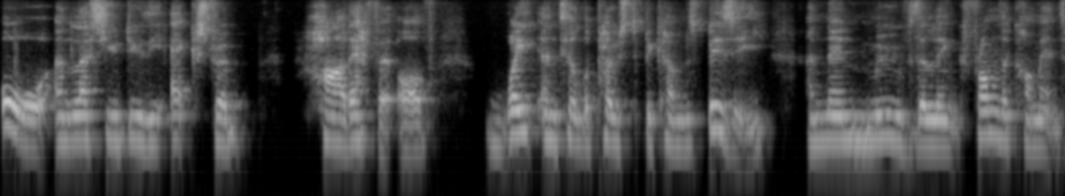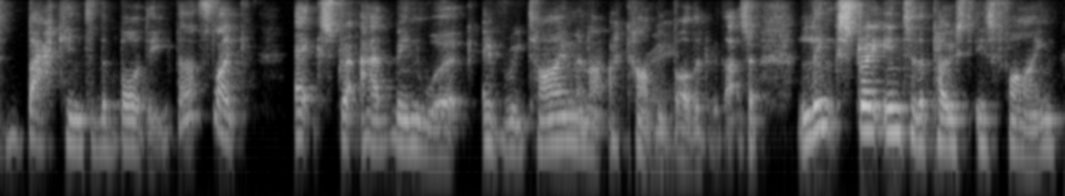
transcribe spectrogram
or unless you do the extra hard effort of wait until the post becomes busy and then move the link from the comments back into the body. That's like extra admin work every time, and I, I can't right. be bothered with that. So link straight into the post is fine.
